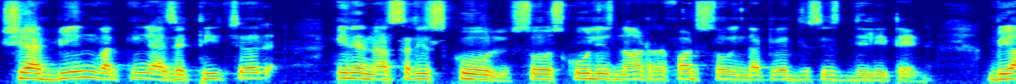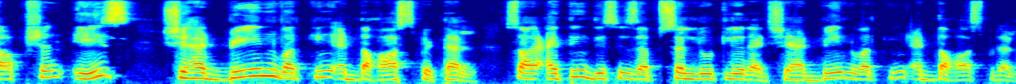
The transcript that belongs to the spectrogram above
She had been working as a teacher in a nursery school. So school is not referred. So in that way, this is deleted. B option is she had been working at the hospital. So I think this is absolutely right. She had been working at the hospital.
